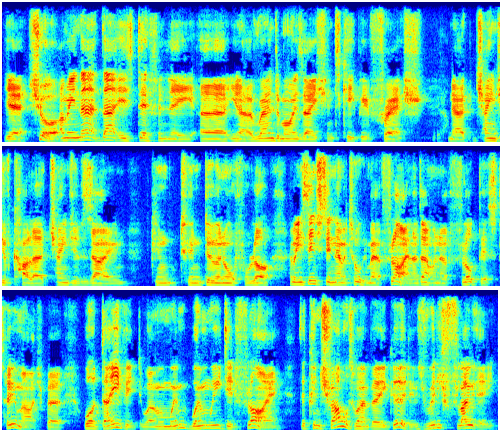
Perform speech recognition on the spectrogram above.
Yeah, sure. I mean that that is definitely uh, you know a randomization to keep it fresh. Yeah. You know, change of color, change of zone can can do an awful lot. I mean, it's interesting now we're talking about fly, and I don't want to flog this too much, but what David when when when we did fly, the controls weren't very good. It was really floaty,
